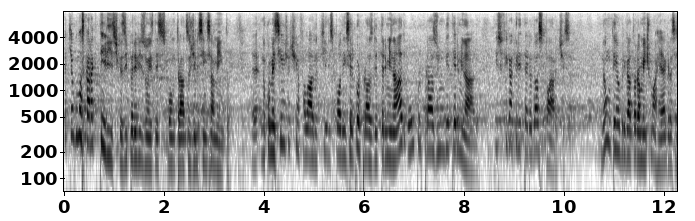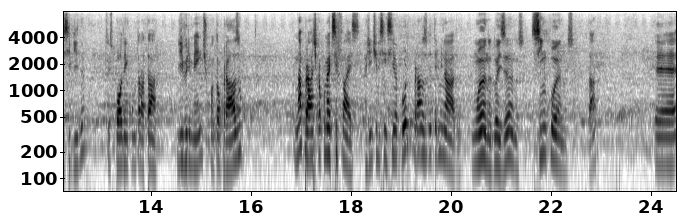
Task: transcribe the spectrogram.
Aqui algumas características e previsões desses contratos de licenciamento. É, no comecinho eu já tinha falado que eles podem ser por prazo determinado ou por prazo indeterminado. Isso fica a critério das partes. Não tem obrigatoriamente uma regra a ser seguida. Vocês podem contratar livremente quanto ao prazo na prática, como é que se faz? A gente licencia por prazo determinado. Um ano, dois anos, cinco anos. Tá? É,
